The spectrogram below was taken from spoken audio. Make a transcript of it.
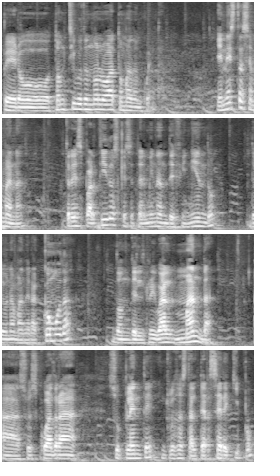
pero Tom Thibodeau no lo ha tomado en cuenta. En esta semana, tres partidos que se terminan definiendo de una manera cómoda, donde el rival manda a su escuadra suplente, incluso hasta el tercer equipo,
